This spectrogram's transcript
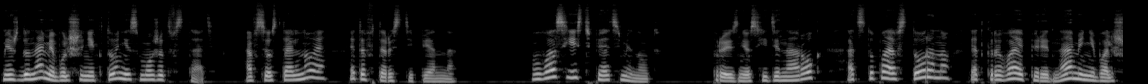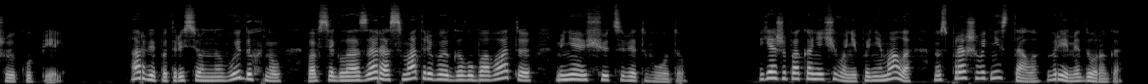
Между нами больше никто не сможет встать, а все остальное — это второстепенно. «У вас есть пять минут», — произнес единорог, отступая в сторону и открывая перед нами небольшую купель. Арви потрясенно выдохнул, во все глаза рассматривая голубоватую, меняющую цвет воду. Я же пока ничего не понимала, но спрашивать не стала, время дорого.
